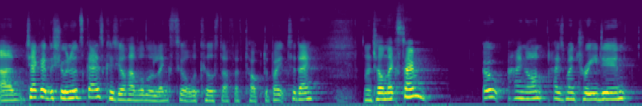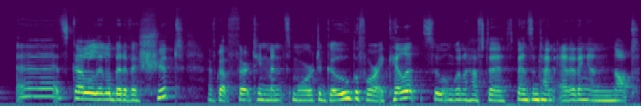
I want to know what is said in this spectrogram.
and check out the show notes, guys, because you'll have all the links to all the cool stuff I've talked about today. And until next time, oh, hang on, how's my tree doing? Uh, it's got a little bit of a shoot. I've got 13 minutes more to go before I kill it, so I'm going to have to spend some time editing and not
